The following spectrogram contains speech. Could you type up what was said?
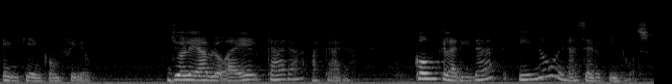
en quien confío yo le hablo a él cara a cara, con claridad y no en acertijos.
